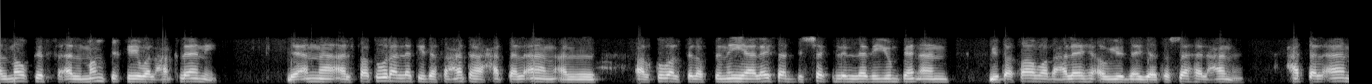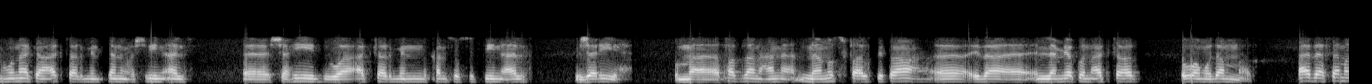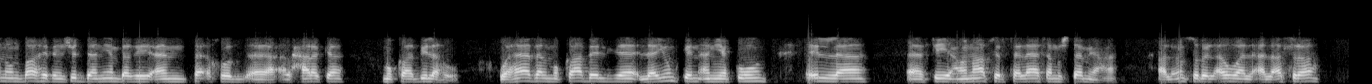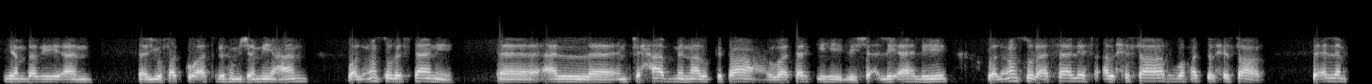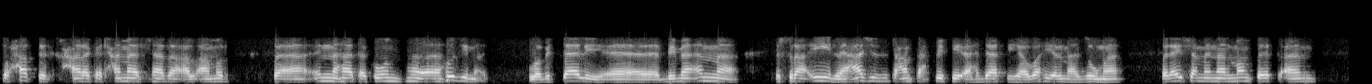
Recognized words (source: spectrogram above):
الموقف المنطقي والعقلاني لأن الفاتورة التي دفعتها حتى الآن القوى الفلسطينية ليست بالشكل الذي يمكن أن يتفاوض عليه أو يتساهل عنه. حتى الآن هناك أكثر من 22 ألف آه، شهيد وأكثر من 65 ألف جريح. فضلا عن أن نصف القطاع آه، إذا إن لم يكن أكثر هو مدمر. هذا ثمن باهظ جدا ينبغي أن تأخذ آه، الحركة مقابله. وهذا المقابل لا يمكن أن يكون إلا آه، في عناصر ثلاثة مجتمعة. العنصر الأول الاسرى ينبغي أن يفكوا أسرهم جميعا. والعنصر الثاني الانسحاب من القطاع وتركه لأهله والعنصر الثالث الحصار وفك الحصار. فإن لم تحقق حركة حماس هذا الأمر فإنها تكون آه، هزمت. وبالتالي بما أن إسرائيل عجزت عن تحقيق أهدافها وهي المهزومة فليس من المنطق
